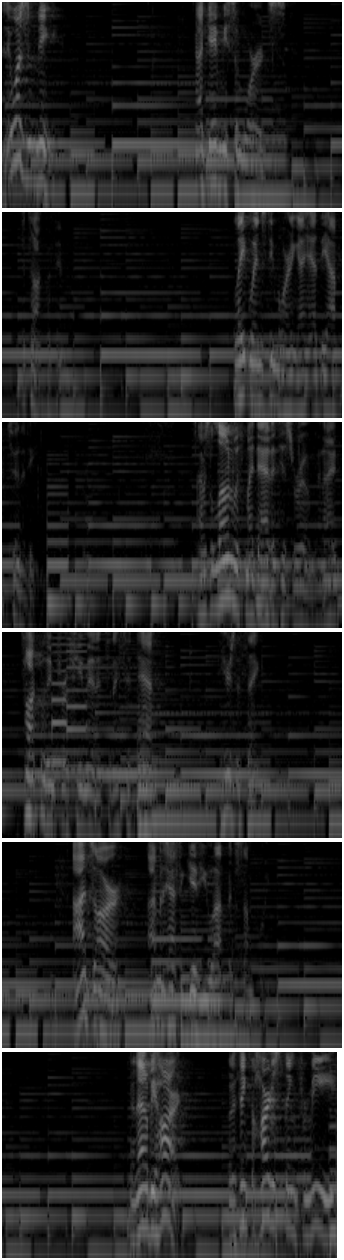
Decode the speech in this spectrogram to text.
And it wasn't me. God gave me some words to talk with him. Late Wednesday morning, I had the opportunity. I was alone with my dad in his room, and I talked with him for a few minutes, and I said, Dad, here's the thing. Odds are I'm going to have to give you up at some point. And that'll be hard. But I think the hardest thing for me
